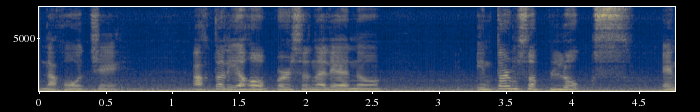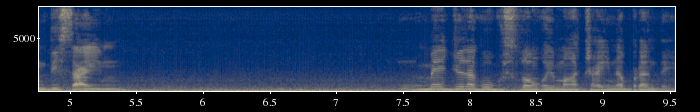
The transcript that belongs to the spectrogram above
na kotse. Actually ako personally ano, in terms of looks and design, medyo nagugustuhan ko yung mga China brand eh.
